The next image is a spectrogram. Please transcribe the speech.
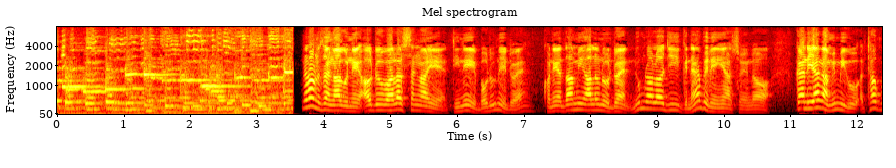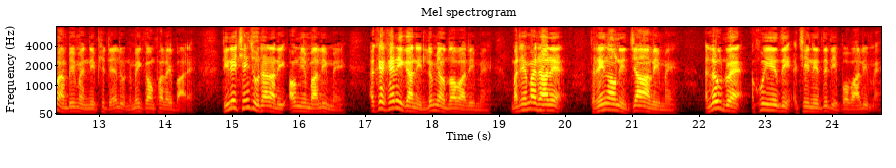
2025ခုနှစ်အောက်တိုဘာလ15ရက်ဒီနေ့ဗုဒ္ဓနေ့အတွက်ခொနည်းသားမီအားလုံးတို့အတွက် numerology ကဏ္ဍပင်ရဆိုရင်တော့ကံတရားကမိမိကိုအထောက်ပံ့ပေးမဲ့နေ့ဖြစ်တယ်လို့နမိတ်ကောင်းဖတ်လိုက်ပါတယ်ဒီနေ့ချင်းဆိုထားတာဒီအောင်မြင်ပါလိမ့်မယ်အခက်အခဲတွေကနေလွတ်မြောက်သွားပါလိမ့်မယ်မထင်မှတ်ထားတဲ့သတင်းကောင်းတွေကြားရလိမ့်မယ်အလုပ်အတွက်အခွင့်အရေးသည့်အခြေအနေသစ်တွေပေါ်ပါလိမ့်မယ်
